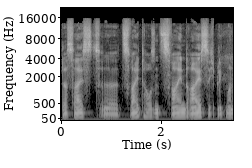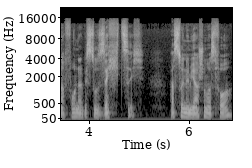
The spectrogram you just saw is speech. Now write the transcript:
Das heißt, 2032, äh, blick mal nach vorne, da bist du 60. Hast du in dem Jahr schon was vor?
